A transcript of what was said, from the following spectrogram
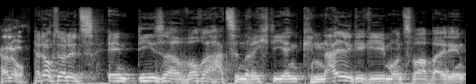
Hallo. Herr Dr. Lütz, in dieser Woche hat es einen richtigen Knall gegeben und zwar bei den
